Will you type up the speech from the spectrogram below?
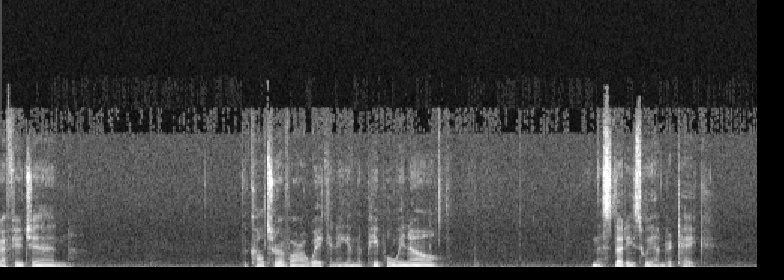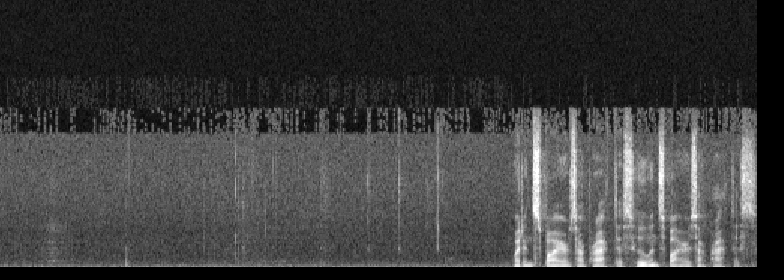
Refuge in the culture of our awakening and the people we know and the studies we undertake. What inspires our practice? Who inspires our practice?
